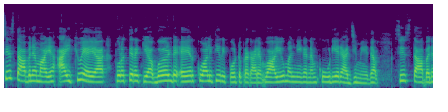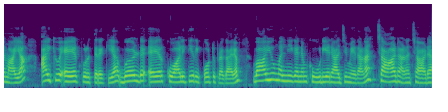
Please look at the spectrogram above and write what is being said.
സി സ്ഥാപനമായ ഐ ക്യു എ ആർ പുറത്തിറക്കിയ വേൾഡ് എയർ ക്വാളിറ്റി റിപ്പോർട്ട് പ്രകാരം വായു മലിനീകരണം കൂടിയ രാജ്യമേത്? സി സ്ഥാപനമായ ഐ ക്യു എയർ പുറത്തിറക്കിയ വേൾഡ് എയർ ക്വാളിറ്റി റിപ്പോർട്ട് പ്രകാരം വായു മലിനീകരണം കൂടിയ രാജ്യം ഏതാണ് ചാടാണ് ചാട്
